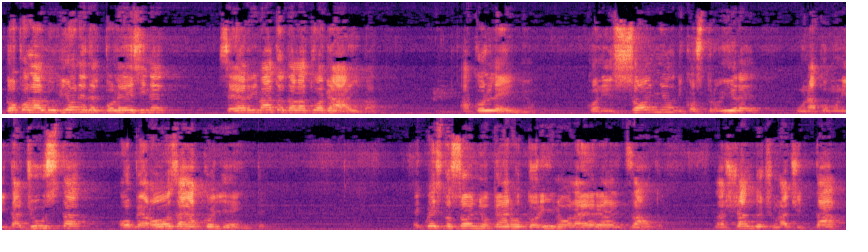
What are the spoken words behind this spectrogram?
Dopo l'alluvione del Polesine sei arrivato dalla tua gaiba a Collegno con il sogno di costruire una comunità giusta, operosa e accogliente. E questo sogno, caro Torino, l'hai realizzato, lasciandoci una città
